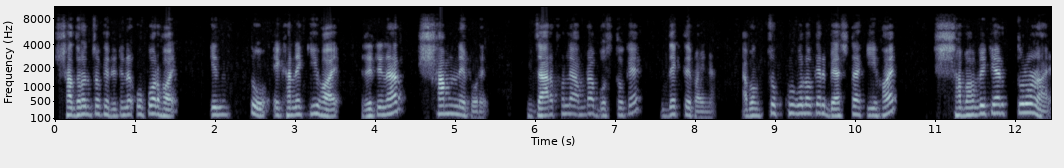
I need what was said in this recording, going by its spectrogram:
সাধারণ চোখে রেটিনার উপর হয়। কিন্তু এখানে কি হয়? রেটিনার সামনে পড়ে, যার ফলে আমরা বস্তুকে দেখতে পাই না। এবং চক্ষু গোলকের ব্যাসটা কি হয়? স্বাভাবিকের তুলনায়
